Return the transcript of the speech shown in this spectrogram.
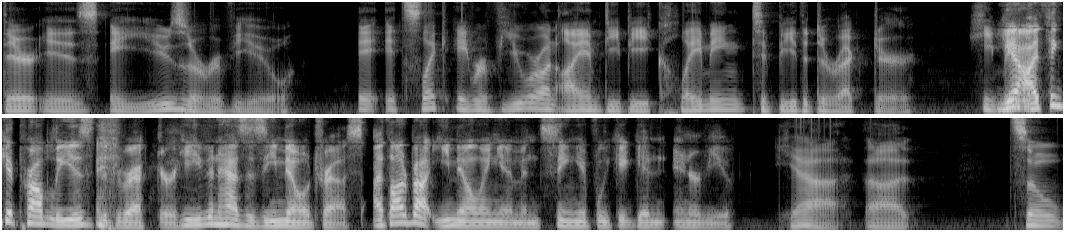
there is a user review. It's like a reviewer on IMDb claiming to be the director. He made Yeah, I think it probably is the director. he even has his email address. I thought about emailing him and seeing if we could get an interview. Yeah. Uh, so,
